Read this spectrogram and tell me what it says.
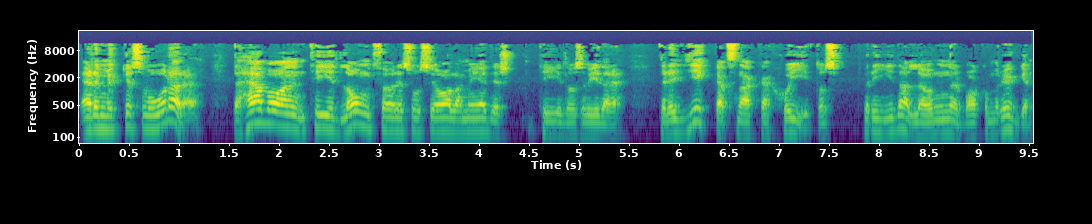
är det mycket svårare. Det här var en tid långt före sociala mediers tid och så vidare. Där det gick att snacka skit och sprida lögner bakom ryggen.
